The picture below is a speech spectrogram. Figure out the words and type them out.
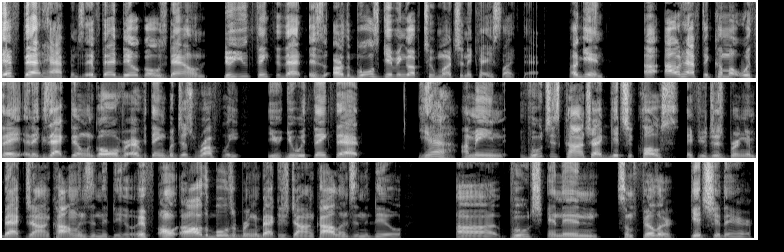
If that happens, if that deal goes down, do you think that that is are the Bulls giving up too much in a case like that? Again, I, I would have to come up with a an exact deal and go over everything, but just roughly, you you would think that yeah, I mean, Vooch's contract gets you close if you're just bringing back John Collins in the deal. If all, all the Bulls are bringing back is John Collins in the deal, uh, Vooch and then some filler gets you there.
